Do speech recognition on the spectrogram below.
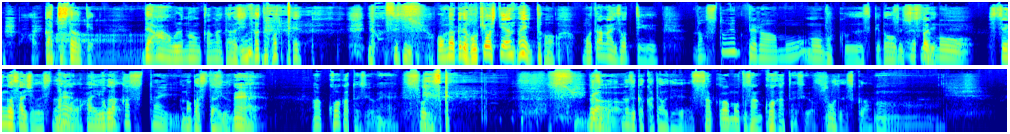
合致したわけ。あでああ俺の考えたらしいんだと思って 要するに音楽で補強してやんないと持たないぞっていう。ラストエンペラーも？もう僕ですけどやっ出ぱり演も出演が最初ですあれの俳優甘がかすたい任せたいですよね、はい。あ怖かったですよね。そうですか。なぜかなぜか片腕。坂本さん怖かったですよ、そうですか。うん、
